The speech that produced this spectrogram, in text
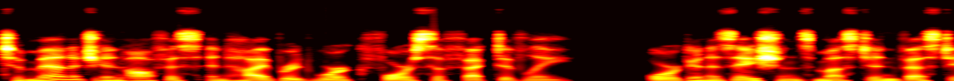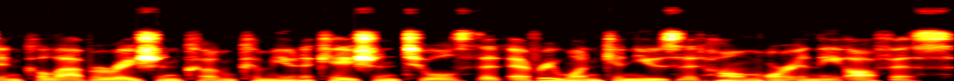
To manage in-office and hybrid workforce effectively, organizations must invest in collaboration cum communication tools that everyone can use at home or in the office.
